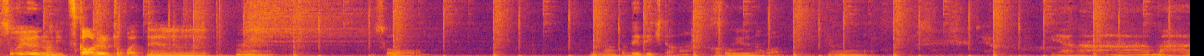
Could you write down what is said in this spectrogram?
そういうのに使われるとこやったんやと。うん。そう。なんか出てきたな、そういうのが。うん。いやなあまあ、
